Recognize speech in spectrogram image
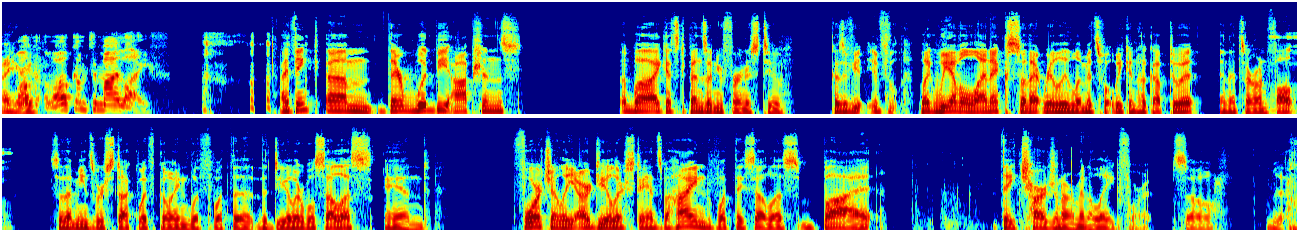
I hear welcome, you. welcome to my life. I think um, there would be options. Well, I guess it depends on your furnace too. Because if you if like we have a Lennox, so that really limits what we can hook up to it, and it's our own fault. So that means we're stuck with going with what the the dealer will sell us, and fortunately, our dealer stands behind what they sell us, but they charge an arm and a leg for it. So, ugh.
